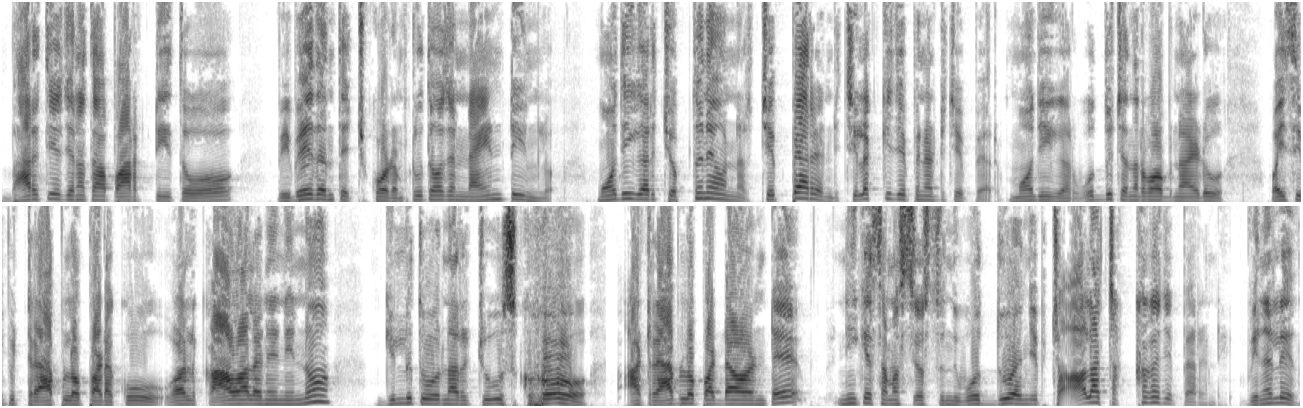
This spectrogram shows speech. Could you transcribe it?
భారతీయ జనతా పార్టీతో విభేదం తెచ్చుకోవడం టూ థౌజండ్ నైన్టీన్లో మోదీ గారు చెప్తూనే ఉన్నారు. చెప్పారండి. చిలక్కి చెప్పినట్టు చెప్పారు. మోదీ గారు వద్దు చంద్రబాబు నాయుడు వైసీపీ ట్రాప్లో పడకు. వాళ్ళు కావాలని నిన్ను గిల్లుతూ ఉన్నారు. చూసుకో. ఆ ట్రాప్లో పడ్డావంటే నీకే సమస్య వస్తుంది. వద్దు అని చెప్పి చాలా చక్కగా చెప్పారండి. వినలేదు.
